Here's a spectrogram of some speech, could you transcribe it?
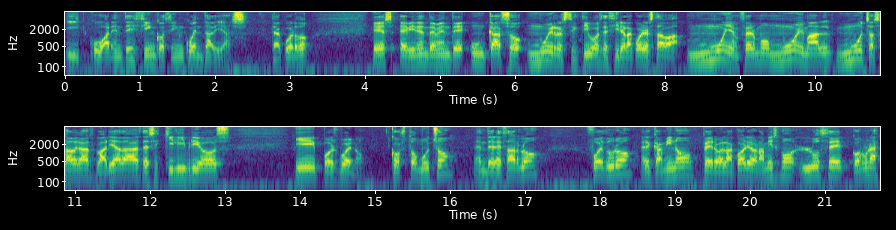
y 45 50 días de acuerdo es evidentemente un caso muy restrictivo, es decir, el acuario estaba muy enfermo, muy mal, muchas algas variadas, desequilibrios y pues bueno, costó mucho enderezarlo, fue duro el camino, pero el acuario ahora mismo luce con una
